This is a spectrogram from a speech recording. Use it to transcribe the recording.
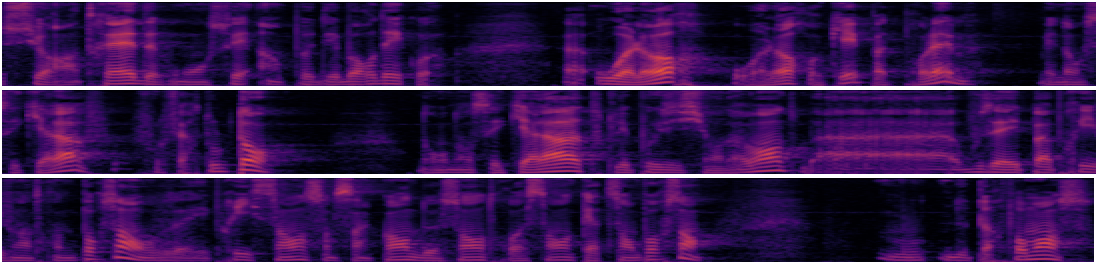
sur un trade où on se fait un peu déborder, quoi. ou alors, ou alors, ok, pas de problème. Mais dans ces cas-là, il faut le faire tout le temps. Donc dans ces cas-là, toutes les positions d'avant, bah, vous n'avez pas pris 20-30%, vous avez pris 100, 150, 200, 300, 400% de performance.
